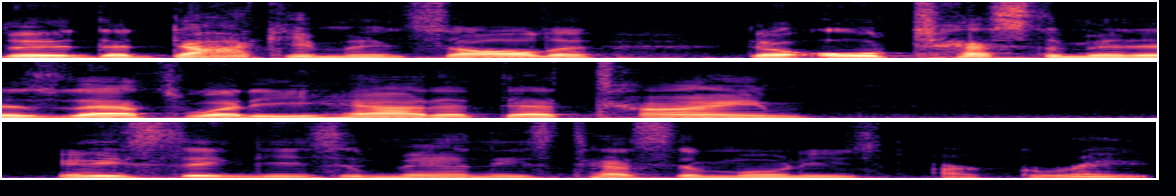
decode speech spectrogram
the, the documents, all the, the Old Testament, is that's what he had at that time. And he's thinking, he said, man, these testimonies are great.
